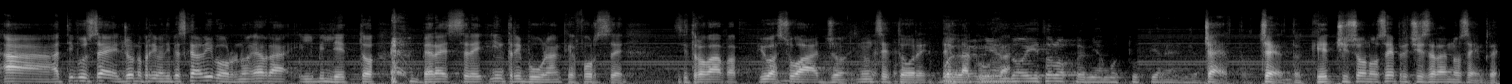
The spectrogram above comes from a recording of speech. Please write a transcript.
a, a TV6 il giorno prima di Pescara Livorno e avrà il biglietto per essere in tribuna, anche forse si trovava più a suo agio in un settore della curva. premiando Italo premiamo tutti i Ranger. Certo, certo, che ci sono sempre e ci saranno sempre.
